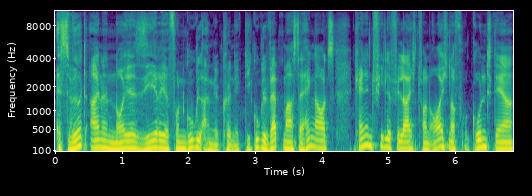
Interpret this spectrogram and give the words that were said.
es wird eine neue Serie von Google angekündigt. Die Google Webmaster Hangouts kennen viele vielleicht von euch. Und aufgrund der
